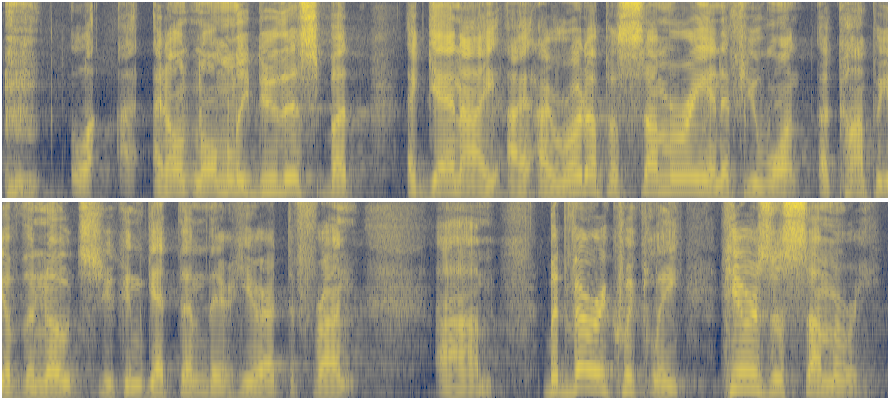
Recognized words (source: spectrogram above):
I don't normally do this, but Again, I, I, I, wrote up a summary, and if you want a copy of the notes, you can get them. They're here at the front. Um, but very quickly, here's a summary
